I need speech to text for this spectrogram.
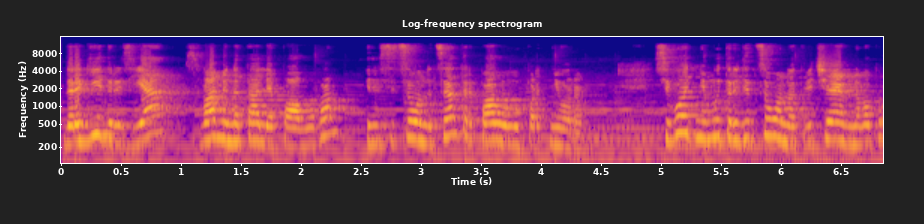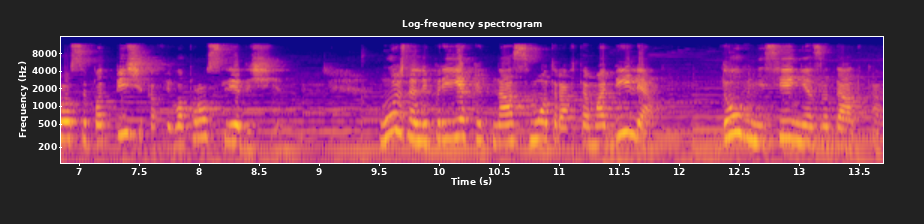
Дорогие друзья, с вами Наталья Павлова, инвестиционный центр Павловы партнеры. Сегодня мы традиционно отвечаем на вопросы подписчиков и вопрос следующий. Можно ли приехать на осмотр автомобиля до внесения задатка?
